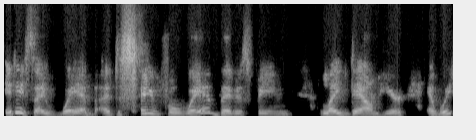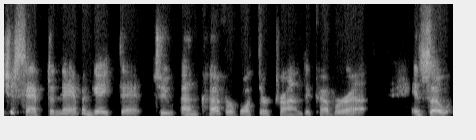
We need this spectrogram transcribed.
it is a web, a deceitful web that is being laid down here, and we just have to navigate that to uncover what they're trying to cover up. And so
